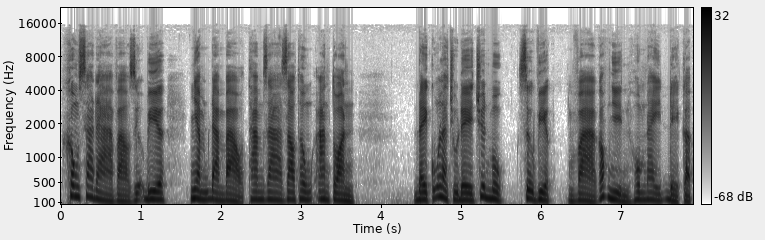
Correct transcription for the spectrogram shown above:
không sa đà vào rượu bia nhằm đảm bảo tham gia giao thông an toàn? Đây cũng là chủ đề chuyên mục Sự việc và góc nhìn hôm nay đề cập.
